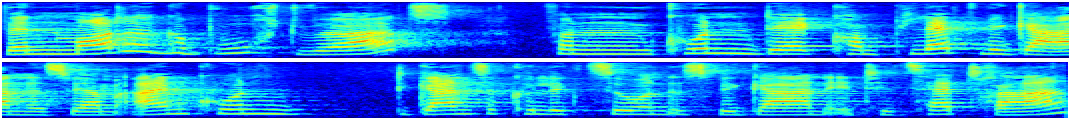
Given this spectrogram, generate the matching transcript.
wenn ein Model gebucht wird von einem Kunden, der komplett vegan ist, wir haben einen Kunden, die ganze Kollektion ist vegan, etc.,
